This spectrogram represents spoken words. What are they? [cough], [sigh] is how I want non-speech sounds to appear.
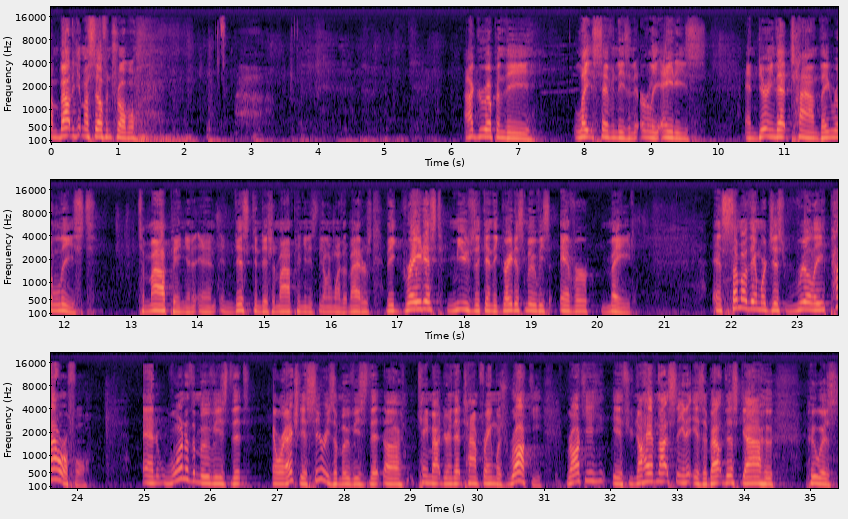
I'm about to get myself in trouble. I grew up in the late 70s and the early 80s, and during that time, they released, to my opinion, and in this condition, my opinion is the only one that matters, the greatest music and the greatest movies ever made. And some of them were just really powerful. And one of the movies that, or actually a series of movies that uh, came out during that time frame was Rocky. Rocky, if you not, have not seen it, is about this guy who, who was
